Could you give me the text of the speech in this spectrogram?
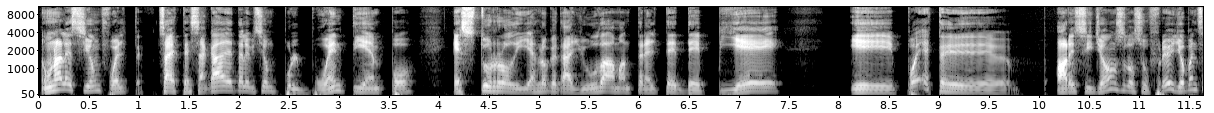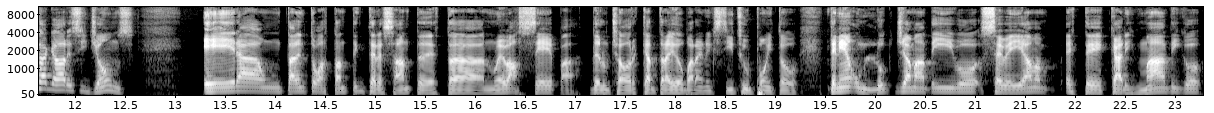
una lesión fuerte. O sea, te saca de televisión por buen tiempo es tu rodilla, es lo que te ayuda a mantenerte de pie. Y pues este Odyssey Jones lo sufrió. Yo pensaba que Odyssey Jones era un talento bastante interesante de esta nueva cepa de luchadores que han traído para NXT 2.0. Tenía un look llamativo, se veía este, carismático,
